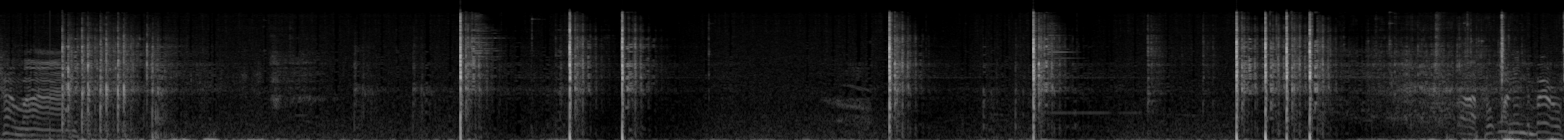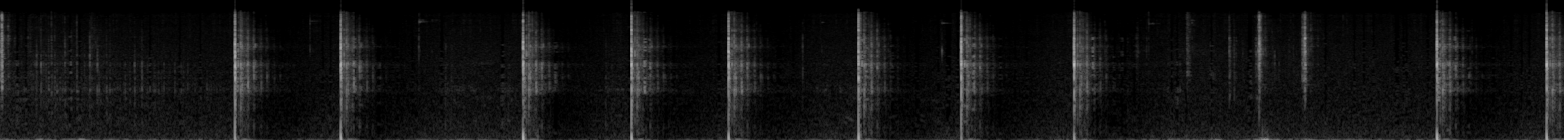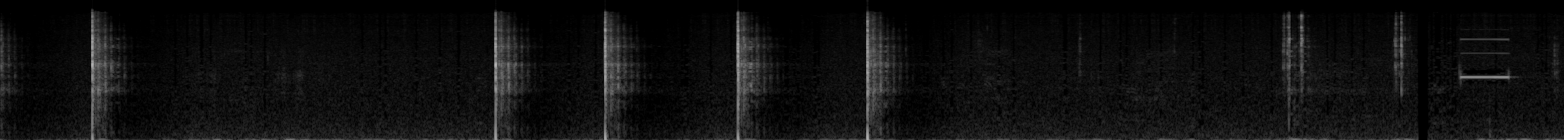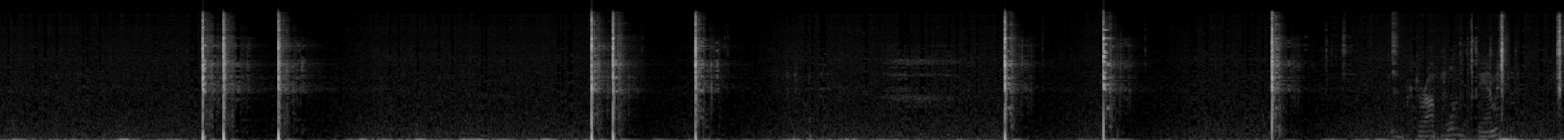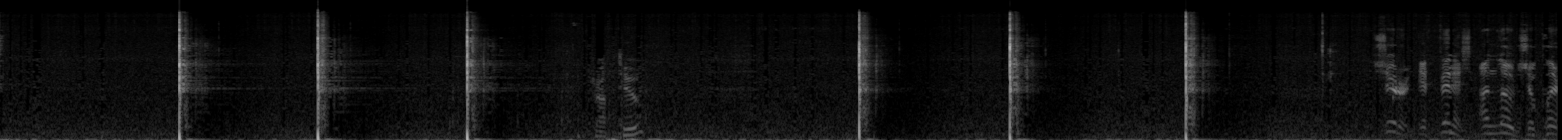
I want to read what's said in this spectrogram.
come on. Ah, put one in the barrel. Dropped one, damn it. Drop two. Shooter, it finished. Unload, show clear.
